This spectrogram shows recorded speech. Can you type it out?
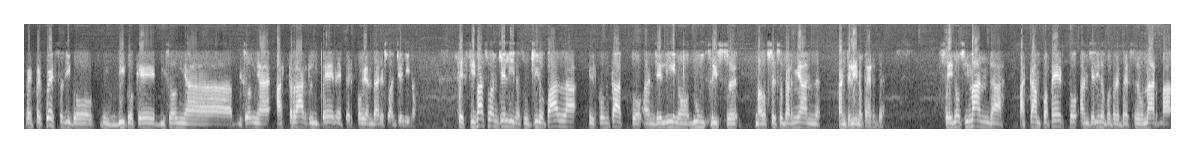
per questo dico, dico che bisogna, bisogna attrarli bene per poi andare su Angelino se si va su Angelino sul giro palla il contatto Angelino Dumfries ma lo stesso Darmian Angelino perde. Se lo si manda a campo aperto Angelino potrebbe essere un'arma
